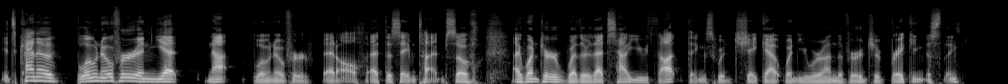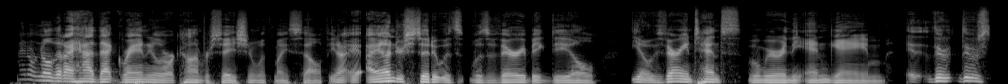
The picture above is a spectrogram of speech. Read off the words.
it's kind of blown over and yet not blown over at all at the same time. So I wonder whether that's how you thought things would shake out when you were on the verge of breaking this thing. I don't know that I had that granular conversation with myself. You know, I, I understood it was was a very big deal. You know, it was very intense when we were in the end game. It- there, there's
